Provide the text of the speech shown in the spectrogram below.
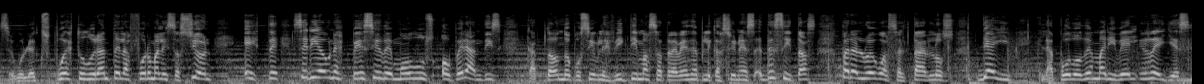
Según lo expuesto durante la formalización, este sería una especie de modus operandis, captando posibles víctimas a través de aplicaciones de citas para luego asaltarlos. De ahí el apodo de Maribel Reyes,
